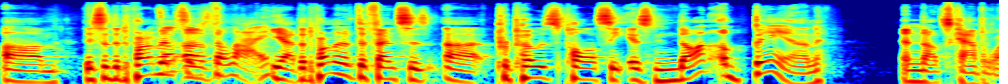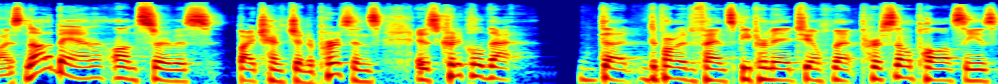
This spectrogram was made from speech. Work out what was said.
Um, they said the Department also of a lie. Yeah, the Department of Defense's uh, proposed policy is not a ban, and not capitalized, not a ban on service by transgender persons. It is critical that the Department of Defense be permitted to implement personnel policies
